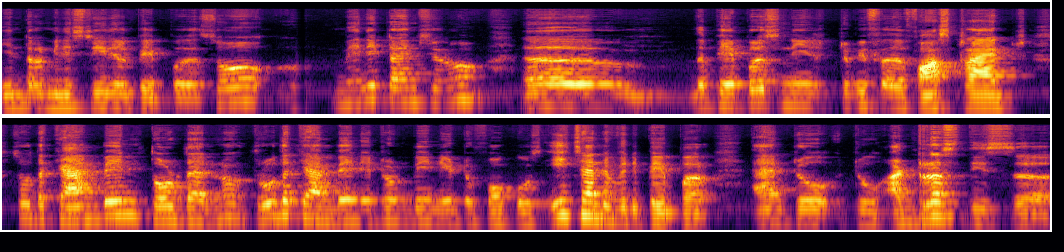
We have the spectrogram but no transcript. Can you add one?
interministerial papers. So many times, you know, uh, the papers need to be fast tracked. So the campaign thought that, you know, through the campaign, it would be need to focus each and every paper and to to address these uh,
